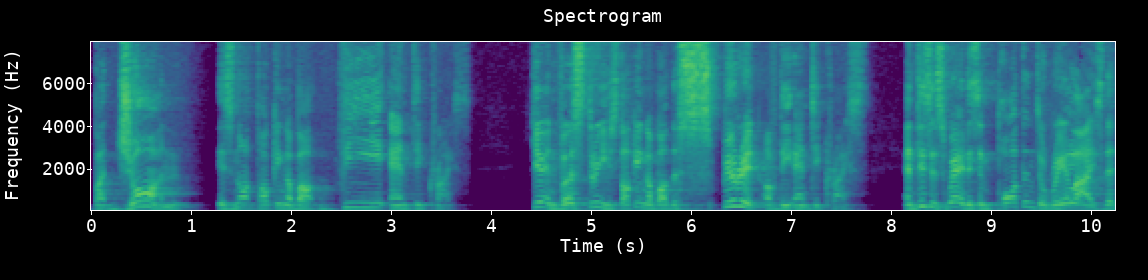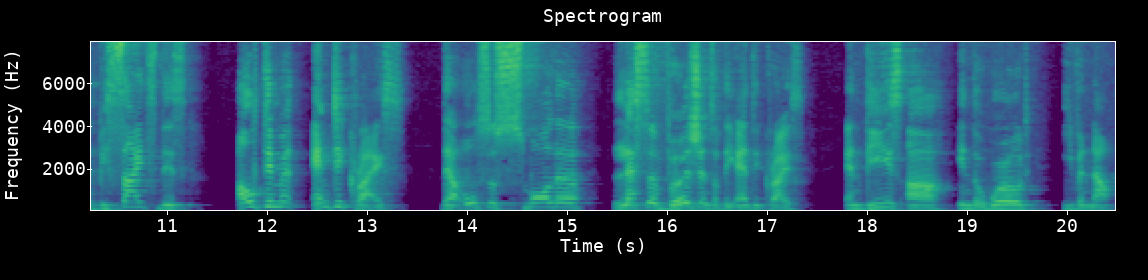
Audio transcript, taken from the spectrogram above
But John is not talking about the Antichrist. Here in verse 3, he's talking about the spirit of the Antichrist. And this is where it is important to realize that besides this ultimate Antichrist, there are also smaller, lesser versions of the Antichrist, and these are in the world even now.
